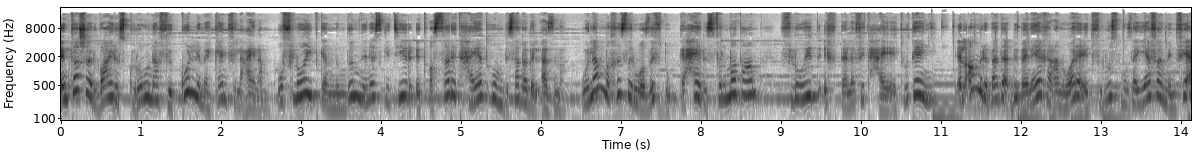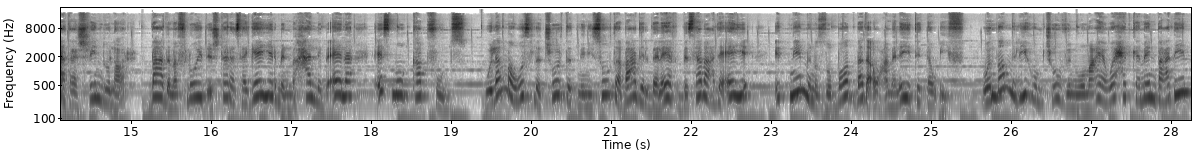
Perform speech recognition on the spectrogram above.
انتشر فيروس كورونا في كل مكان في العالم وفلويد كان من ضمن ناس كتير اتأثرت حياتهم بسبب الأزمة. ولما خسر وظيفته كحارس في المطعم فلويد اختلفت حياته تاني. الأمر بدأ ببلاغ عن ورقة فلوس مزيفة من فئة 20 دولار بعد ما فلويد اشترى سجاير من محل بقالة اسمه كاب فودز. ولما وصلت شرطة مينيسوتا بعد البلاغ بسبع دقايق اتنين من الضباط بدأوا عملية التوقيف. وانضم ليهم تشوفن ومعاه واحد كمان بعدين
